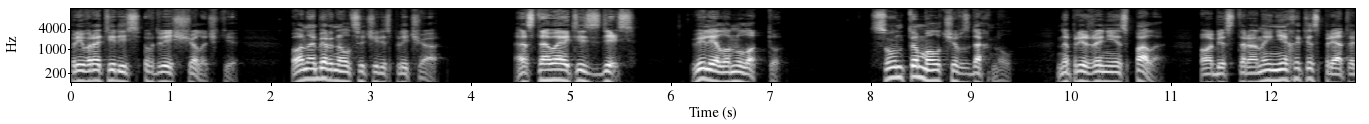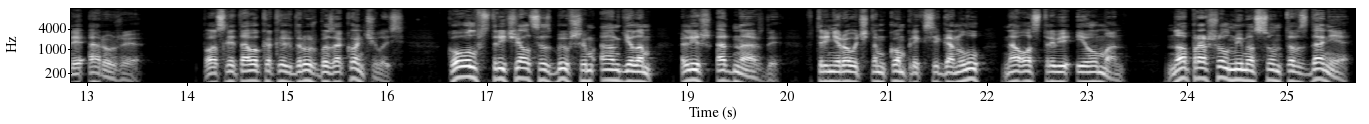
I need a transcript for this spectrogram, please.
превратились в две щелочки. Он обернулся через плечо. «Оставайтесь здесь», — велел он Лотту. Сунта молча вздохнул. Напряжение спало. Обе стороны нехотя спрятали оружие. После того, как их дружба закончилась, Коул встречался с бывшим ангелом лишь однажды в тренировочном комплексе Ганлу на острове Иуман, но прошел мимо Сунта в здание,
